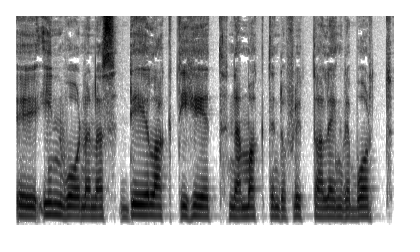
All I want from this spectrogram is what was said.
eh, invånarnas delaktighet när makten då flyttar längre bort.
